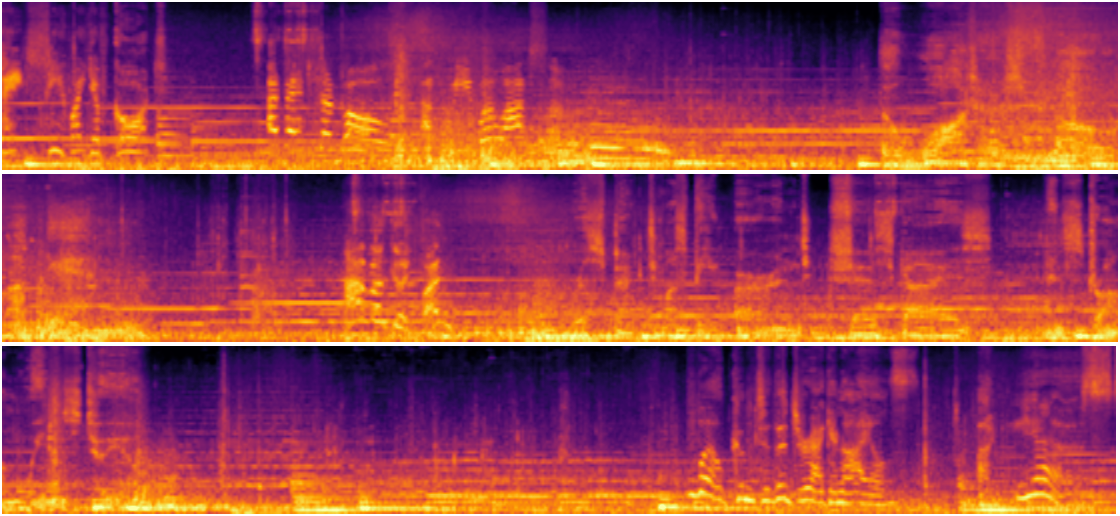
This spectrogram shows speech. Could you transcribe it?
Let's see what you've got. Adventure call, and we will answer. The waters flow again. Have a good one. Respect must be earned. Fair skies and strong winds to you. Welcome to the Dragon Isles. Uh, yes,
